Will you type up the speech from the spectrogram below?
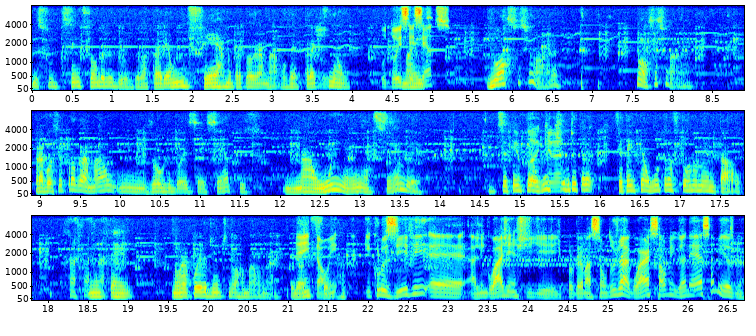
Isso sem sombra de dúvida. O Atari é um inferno para programar. O Vectrex não. O 2600? Nossa senhora. Nossa senhora. Para você programar um, jogo de 2600 na unha em assembler, você tem que ter punk, algum né? tipo de tra- você tem que ter algum transtorno mental. Não tem. Não é coisa de gente normal, não. Ele É, um então, inferno. Inclusive, é, a linguagem de, de programação do Jaguar, salvo engano, é essa mesmo.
